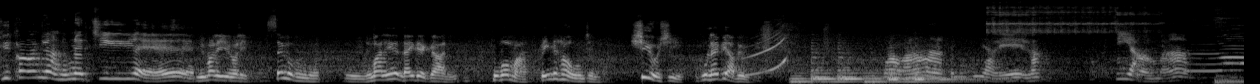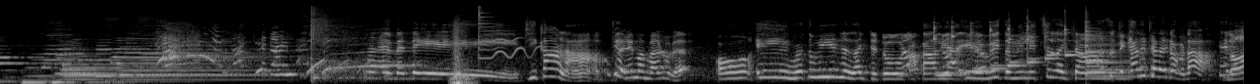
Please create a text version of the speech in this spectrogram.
ဒီကားကြီးကနည်းနည်းကြီးတယ်ညီမလေးညီမလေးစိတ်မပူနဲ့ဟိုညီမလေးလိုက်တဲ့ကားလေးဟိုဘက်မှာသိန်းတစ်ထောင်ဝန်းကျင်ရှိကိုရှိအခုလိုက်ပြပေးဦးဟောပါ သမီးရလေလားကြည့်အောင်ပါကဲတိုင်းအဲမလေးဒီကားလားကြည့်လေမမလို့လေအော်အေးငါသမီးနဲ့လိုက်တော့ဒီကားလေးအေးမင်းသမီးလေးချစ်လိုက်တာဒီကားလေးထည့်လိုက်တော့မလား No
